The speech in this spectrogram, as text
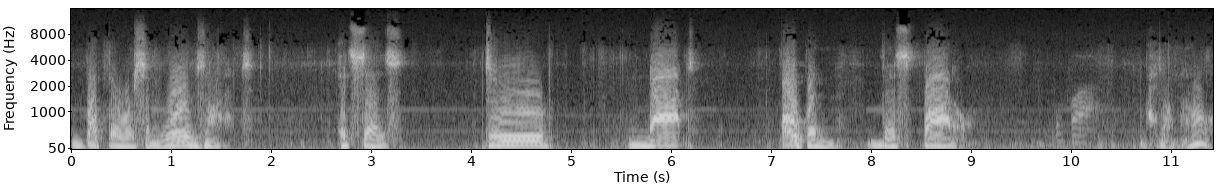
But there were some words on it. It says, do not open this bottle. Why? I don't know.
